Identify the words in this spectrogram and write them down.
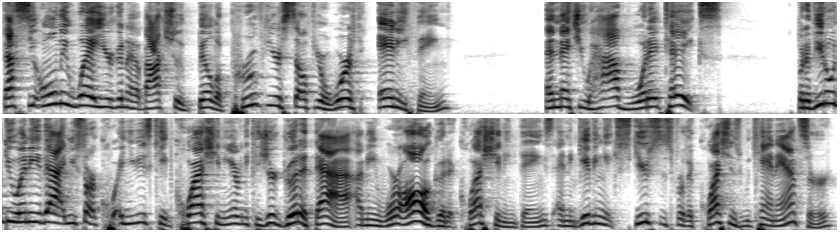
That's the only way you're going to actually build a prove to yourself you're worth anything and that you have what it takes. But if you don't do any of that and you start and you just keep questioning everything because you're good at that, I mean, we're all good at questioning things and giving excuses for the questions we can't answer.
